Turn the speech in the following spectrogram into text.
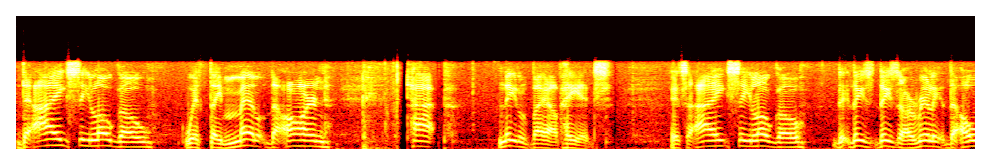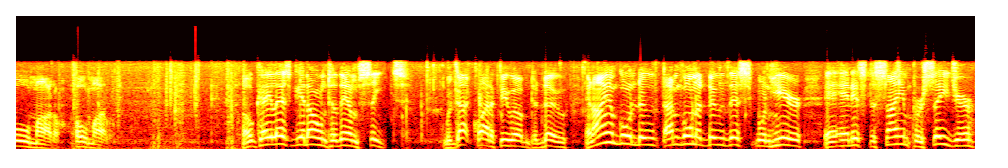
the IHC logo with the metal the iron type needle valve heads. It's an IHC logo these these are really the old model old model. Okay let's get on to them seats. We got quite a few of them to do and I am going to do I'm going to do this one here and, and it's the same procedure.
